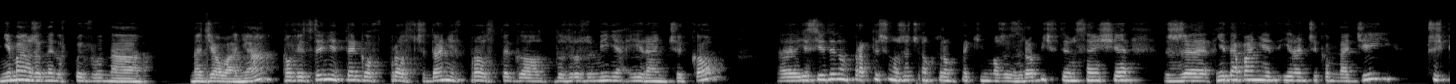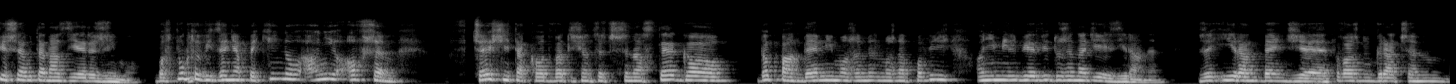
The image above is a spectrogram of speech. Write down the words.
nie mają żadnego wpływu na, na działania. Powiedzenie tego wprost, czy danie wprost tego do zrozumienia Irańczykom, e, jest jedyną praktyczną rzeczą, którą Pekin może zrobić, w tym sensie, że nie dawanie Irańczykom nadziei przyspieszy eutanazję reżimu. Bo z punktu widzenia Pekinu, oni owszem, wcześniej, tak od 2013 do pandemii, możemy, można powiedzieć, oni mieli duże nadzieje z Iranem, że Iran będzie poważnym graczem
